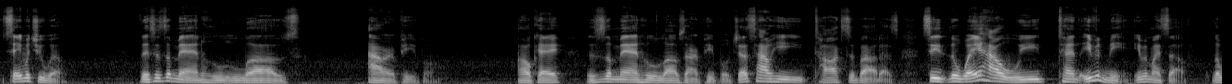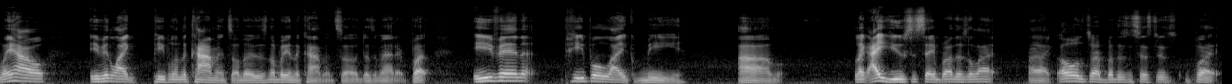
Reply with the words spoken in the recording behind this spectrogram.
say what you will. This is a man who loves our people. Okay? This is a man who loves our people. Just how he talks about us. See, the way how we tend, even me, even myself, the way how even like people in the comments, although there's nobody in the comments, so it doesn't matter. But even people like me, um, like I used to say brothers a lot. I like, oh, those are brothers and sisters. But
